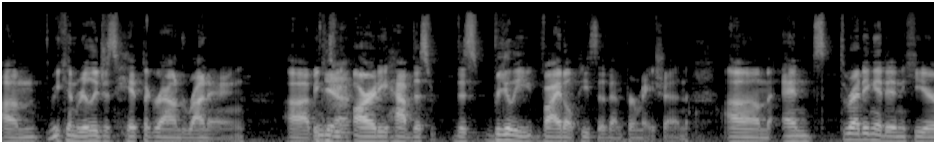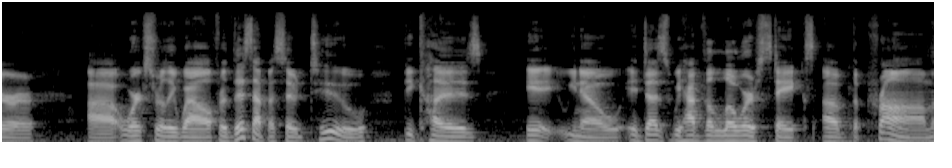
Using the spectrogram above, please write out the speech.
um, we can really just hit the ground running uh, because Yeah. we already have this this really vital piece of information. Um, and threading it in here uh, works really well for this episode too, because it you know it does we have the lower stakes of the prom,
